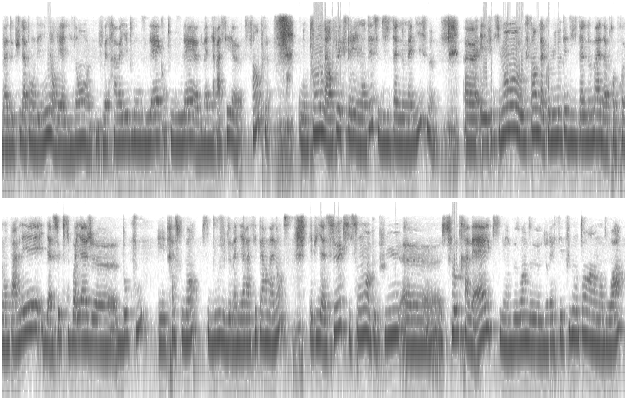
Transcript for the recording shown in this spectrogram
bah, depuis la pandémie, en réalité disant on pouvait travailler d'où on voulait, quand on voulait, euh, de manière assez euh, simple. Donc tout le monde a un peu expérimenté ce digital nomadisme. Euh, et effectivement, au sein de la communauté digital nomade à proprement parler, il y a ceux qui voyagent beaucoup et très souvent qui bougent de manière assez permanente. Et puis il y a ceux qui sont un peu plus euh, slow travel, qui ont besoin de, rester plus longtemps à un endroit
